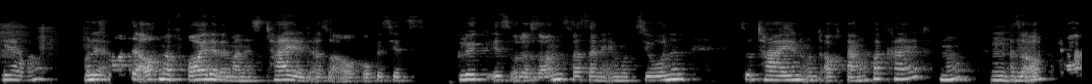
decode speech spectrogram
Ja, und es macht ja auch mal Freude, wenn man es teilt. Also auch, ob es jetzt Glück ist oder sonst was, seine Emotionen zu teilen und auch Dankbarkeit. Ne? Also auch Mhm. egal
